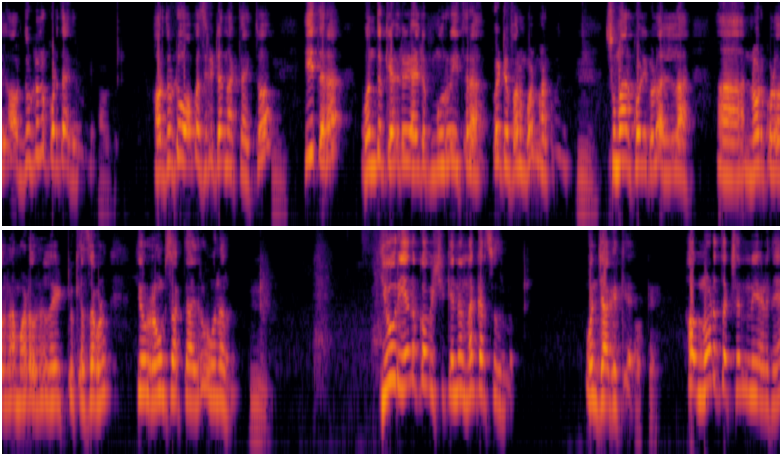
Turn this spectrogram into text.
ಇಲ್ಲ ಅವ್ರ ದುಡ್ಡನ್ನು ಕೊಡ್ತಾ ಇದ್ರು ಅವ್ರಿಗೆ. ಅವ್ರ ದುಡ್ಡು ವಾಪಸ್ ರಿಟರ್ನ್ ಆಗ್ತಾ ಇತ್ತು. ಈ ಥರ ಒಂದಕ್ಕೆ ಎರಡು ಎರಡಕ್ಕೆ ಮೂರು ಈ ಥರ ಪೋಲ್ಟ್ರಿ ಫಾರ್ಮ್ಗಳು ಮಾಡ್ಕೊಂಡು ಹ್ಮ್. ಸುಮಾರು ಕೋಳಿಗಳು ಅಲ್ಲೆಲ್ಲ ನೋಡ್ಕೊಳ್ಳೋರನ್ನ ಮಾಡೋರನ್ನೆಲ್ಲ ಇಟ್ಟು ಕೆಲಸಗಳು ಇವ್ರು ರೌಂಡ್ಸ್ ಆಗ್ತಾ ಇದ್ರು ಓನರ್ ಇವ್ರು ಏನಕ್ಕೋ ವಿಷಯಕ್ಕೆ ನನ್ನ ಕರೆಸಿದ್ರು ಒಂದು ಜಾಗಕ್ಕೆ. ಓಕೆ ಅವ್ರು ನೋಡಿದ ತಕ್ಷಣ ಹೇಳಿದೆ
